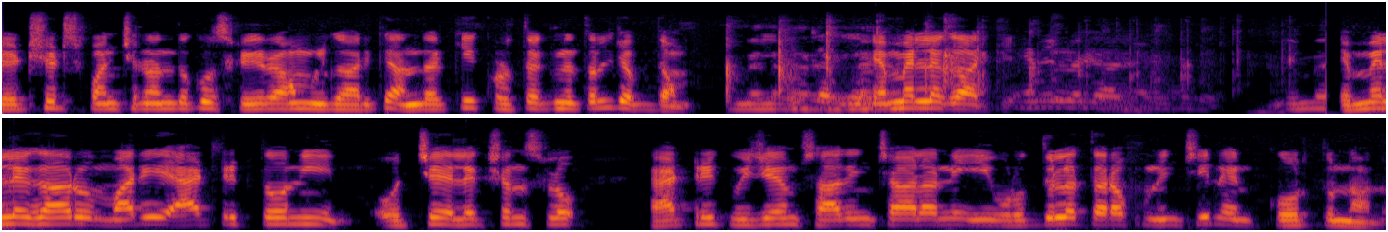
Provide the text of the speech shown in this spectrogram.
బెడ్షీట్స్ పంచినందుకు శ్రీరాములు గారికి అందరికీ కృతజ్ఞతలు చెప్దాం. ఎమ్మెల్యే గారికి. ఎమ్మెల్యే గారు మరి హ్యాట్రిక్ తోని వచ్చే ఎలక్షన్స్లో హ్యాట్రిక్ విజయం సాధించాలని ఈ వృద్ధుల తరఫు నుంచి నేను కోరుతున్నాను.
